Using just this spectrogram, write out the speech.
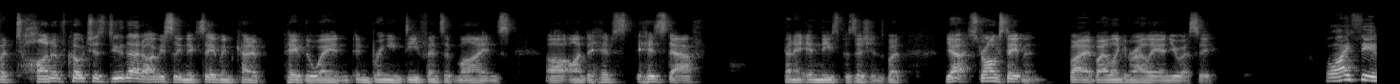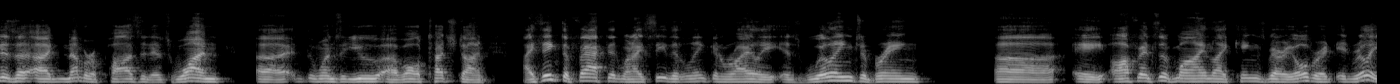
a ton of coaches do that. Obviously, Nick Saban kind of paved the way in, in bringing defensive minds uh, onto his his staff, kind of in these positions. But yeah, strong statement by by Lincoln Riley and USC. Well, I see it as a, a number of positives. One, uh, the ones that you have all touched on. I think the fact that when I see that Lincoln Riley is willing to bring uh, a offensive mind like Kingsbury over it, it really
